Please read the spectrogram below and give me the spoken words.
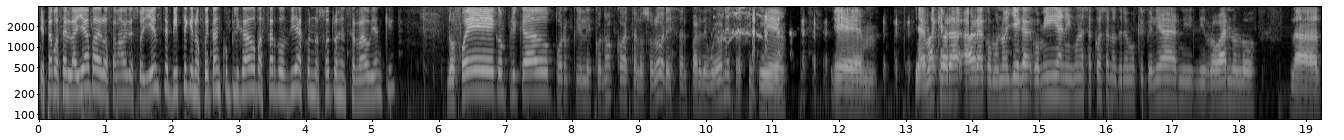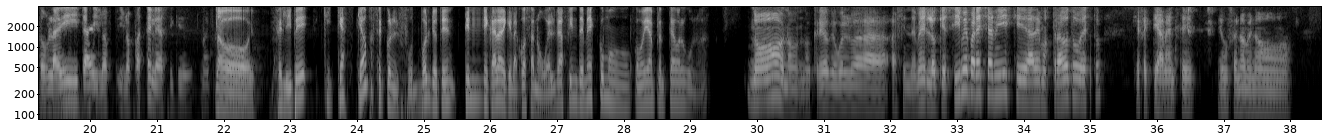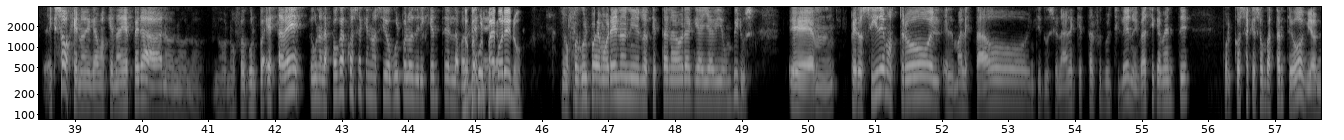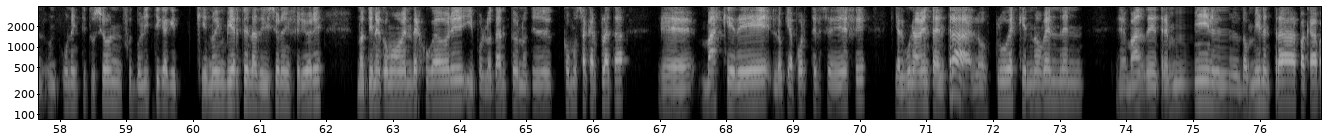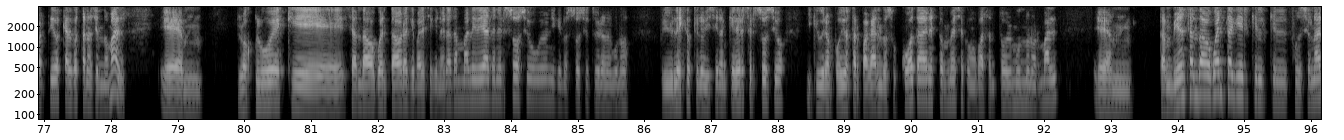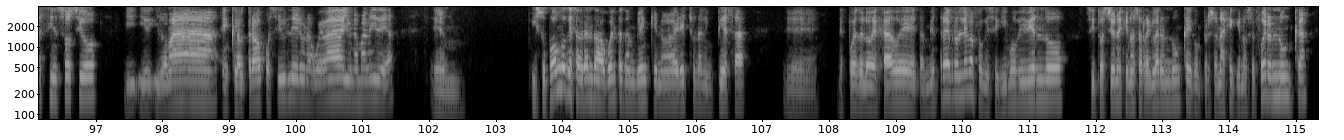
Estamos en la yapa de los amables oyentes. ¿Viste que no fue tan complicado pasar dos días con nosotros encerrado, Bianchi? No fue complicado porque les conozco hasta los olores al par de hueones, así que. Eh, y además que ahora, ahora, como no llega comida, ninguna de esas cosas, no tenemos que pelear ni, ni robarnos los, las dobladitas y los, y los pasteles, así que no Felipe, ¿qué, qué, vamos a hacer con el fútbol? Yo tiene cara de que la cosa no vuelve a fin de mes como, como habían planteado algunos. ¿eh? No, no, no creo que vuelva a fin de mes. Lo que sí me parece a mí es que ha demostrado todo esto, que efectivamente es un fenómeno exógeno, digamos, que nadie esperaba, no, no, no, no, no fue culpa. Esta vez, una de las pocas cosas que no ha sido culpa de los dirigentes en la pandemia. No fue culpa de Moreno. No fue culpa de Moreno ni de los que están ahora que haya habido un virus. Eh, pero sí demostró el, mal estado institucional en que está el fútbol chileno y básicamente por cosas que son bastante obvias. una institución futbolística que, no invierte en las divisiones inferiores no tiene cómo vender jugadores y por lo tanto no tiene cómo sacar plata eh, más que de lo que aporte el CDF y alguna venta de entrada. Los clubes que no venden eh, más de 3.000, 2.000 entradas para cada partido es que algo están haciendo mal. Eh, los clubes que se han dado cuenta ahora que parece que no era tan mala idea tener socios, weón, y que los socios tuvieran algunos privilegios que lo hicieran querer ser socios y que hubieran podido estar pagando sus cuotas en estos meses, como pasa en todo el mundo normal. Em, también se han dado cuenta que, el funcionar sin socios y, lo más enclaustrado posible era una huevada y una mala idea. Em, y supongo que se habrán dado cuenta también que no haber hecho una limpieza eh, después de lo dejado también trae problemas porque seguimos viviendo situaciones que no se arreglaron nunca y con personajes que no se fueron nunca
